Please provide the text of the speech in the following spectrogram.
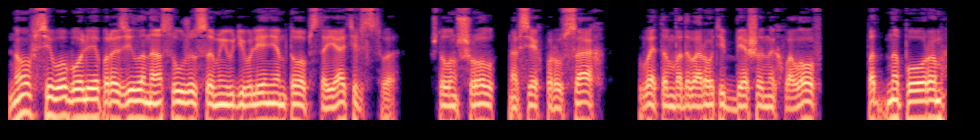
Но всего более поразило нас ужасом и удивлением то обстоятельство, что он шел на всех парусах в этом водовороте бешеных валов под напором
